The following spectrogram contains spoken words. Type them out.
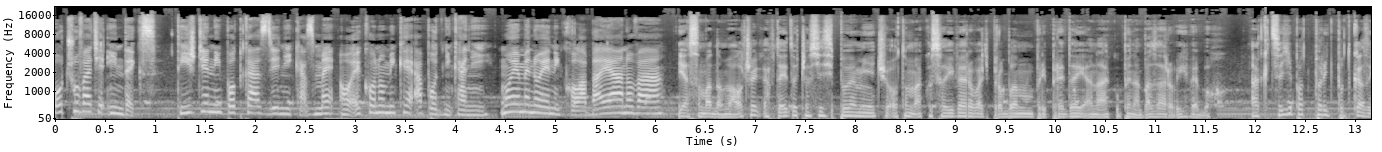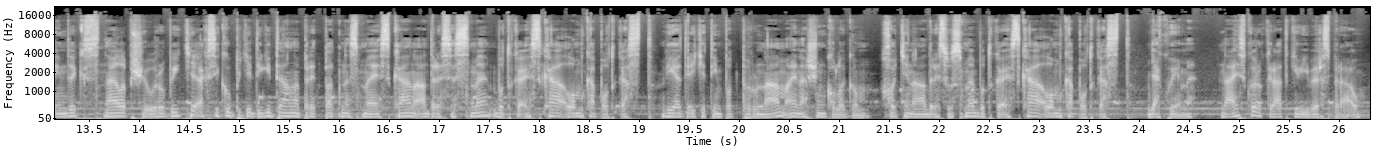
Počúvate Index, týždenný podcast denníka ZME o ekonomike a podnikaní. Moje meno je Nikola Bajánová. Ja som Adam Valček a v tejto časti si poviem niečo o tom, ako sa vyverovať problémom pri predaji a nákupe na bazárových weboch. Ak chcete podporiť podcast Index, najlepšie urobíte, ak si kúpite digitálne predplatné Sme.sk na adrese sme.sk lomka podcast. Vyjadrite tým podporu nám aj našim kolegom. Choďte na adresu sme.sk lomka podcast. Ďakujeme. Najskôr krátky výber správ.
